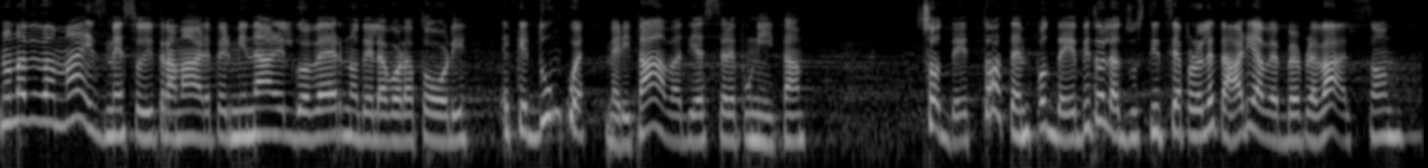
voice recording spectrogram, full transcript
non aveva mai smesso di tramare per minare il governo dei lavoratori e che dunque meritava di essere punita. Ciò detto, a tempo debito la giustizia proletaria avrebbe prevalso.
